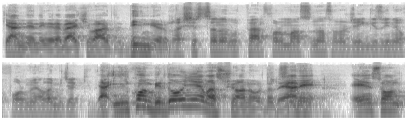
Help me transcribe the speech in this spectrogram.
Kendilerine göre belki vardır. Bilmiyorum. Raşistan'ı bu performansından sonra Cengiz yine formayı alamayacak gibi. Ya ilk 11'de oynayamaz şu an orada da. Yani Kesinlikle. En son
